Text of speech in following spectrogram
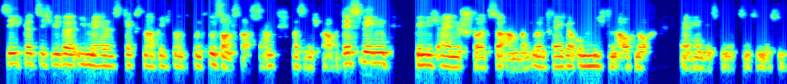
sehe ich plötzlich wieder E-Mails, Textnachrichten und, und, und sonst was, ja, was ich nicht brauche. Deswegen bin ich ein stolzer Armbanduhrenträger, um nicht dann auch noch äh, Handys benutzen zu müssen.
